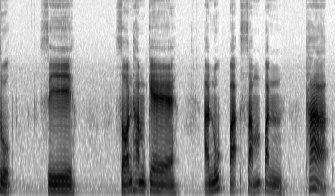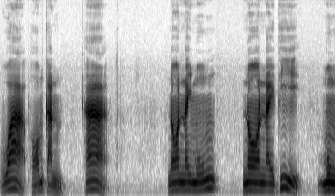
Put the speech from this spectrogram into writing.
สุสี่สอนทำแก่อนุปสัมปันถ้าว่าพร้อมกันห้านอนในมุง้ง นอนในที่มุง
